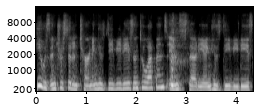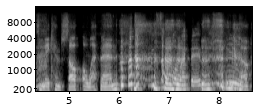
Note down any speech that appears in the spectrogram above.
he was interested in turning his dvds into weapons and studying his dvds to make himself a weapon. Himself a weapon. No mm.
